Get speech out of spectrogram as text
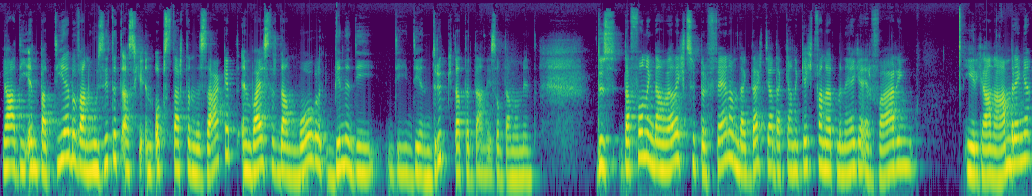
ja, die empathie hebben van hoe zit het als je een opstartende zaak hebt en wat is er dan mogelijk binnen die, die, die druk dat er dan is op dat moment. Dus dat vond ik dan wel echt super fijn, omdat ik dacht, ja, dat kan ik echt vanuit mijn eigen ervaring hier gaan aanbrengen.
